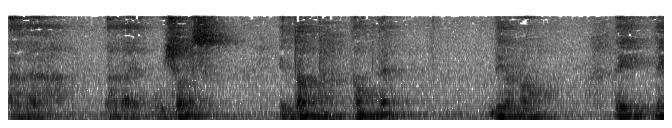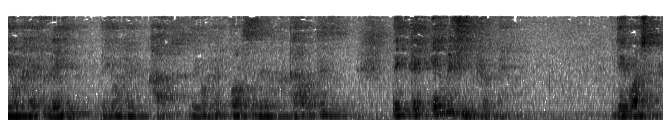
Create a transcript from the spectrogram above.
of the, of the and dump, dump them. They don't know. They, they don't have land. They don't have house. They don't have horse. They don't have cow. They, they take everything from them. They was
